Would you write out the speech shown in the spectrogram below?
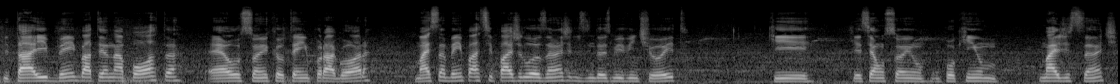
que está aí bem batendo na porta é o sonho que eu tenho por agora. Mas também participar de Los Angeles em 2028, que, que esse é um sonho um pouquinho mais distante.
